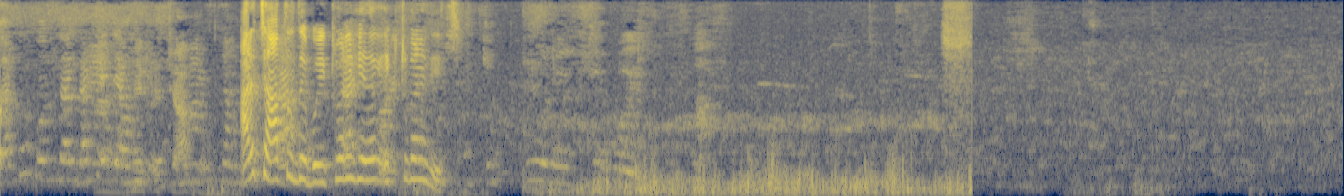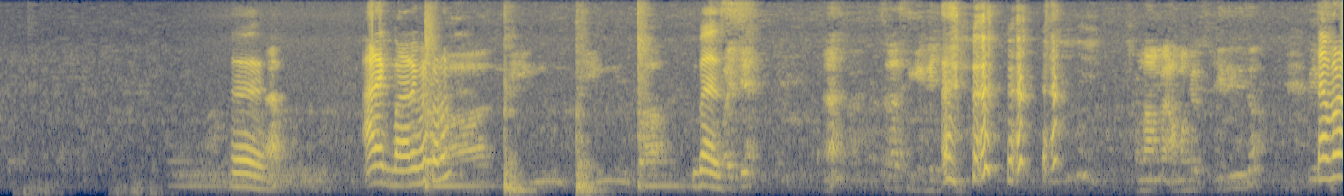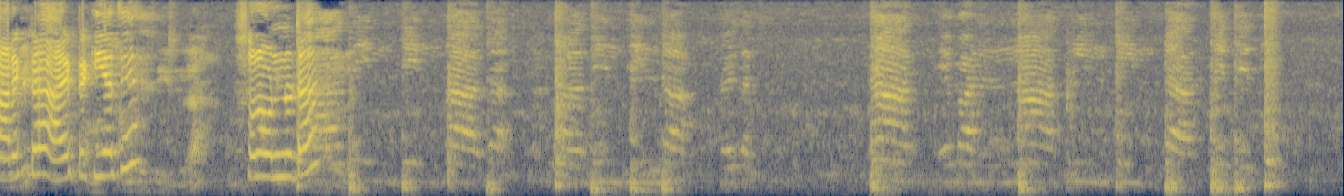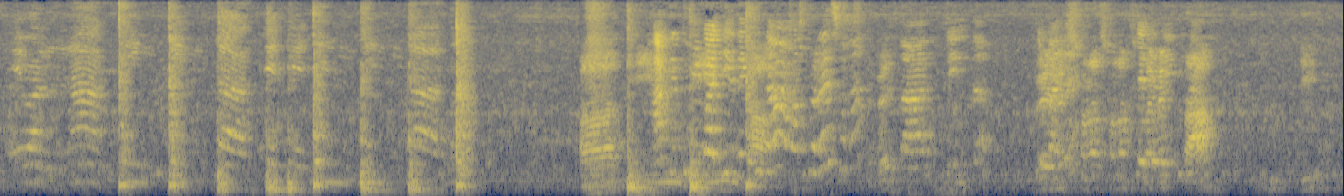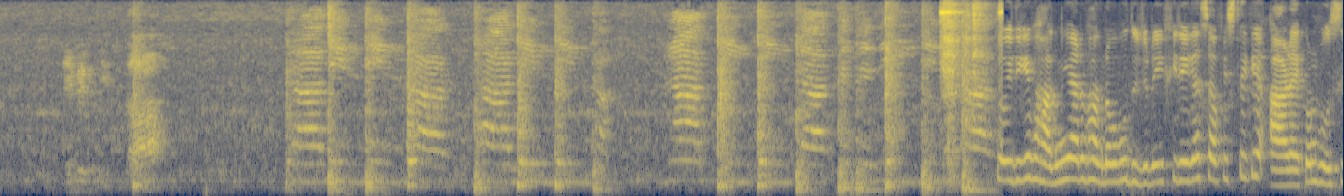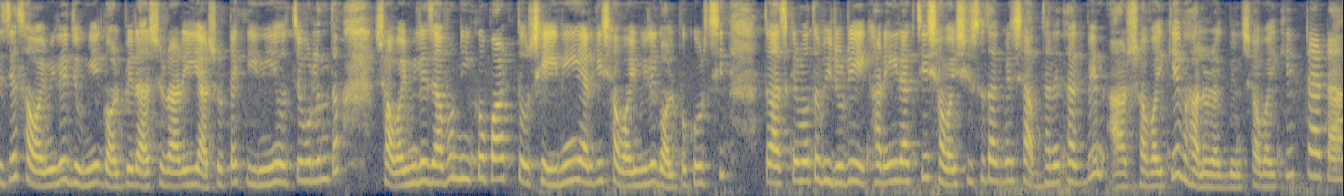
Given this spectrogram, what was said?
আরে চা তো দেবো একটুখানি খেয়ে দেখো একটুখানি দিয়েছি। হ্যাঁ। আরেকবার আরেকবার করো। ব্যাস। তারপর আরেকটা আরেকটা কি আছে? শোনো অন্যটা। ওইদিকে ভাগ্নি আর ভাগনাবাবু দুজনেই ফিরে গেছে অফিস থেকে। আর এখন বসেছে সবাই মিলে জমিয়ে গল্পের আসর। আর এই আসরটা কী নিয়ে হচ্ছে বলুন তো? সবাই মিলে যাব নিকো পার্ক। তো সেই নিয়েই আর কি সবাই মিলে গল্প করছি। তো আজকের মতো ভিডিওটি এখানেই রাখছি। সবাই সুস্থ থাকবেন, সাবধানে থাকবেন। আর সবাইকে ভালো রাখবেন। সবাইকে টাটা।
